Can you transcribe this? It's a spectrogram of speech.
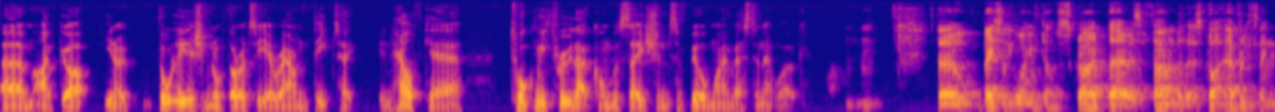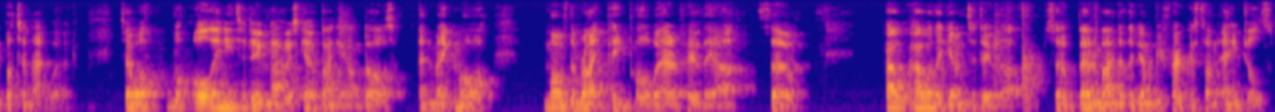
Um, I've got you know thought leadership and authority around deep tech in healthcare. Talk me through that conversation to build my investor network. Mm-hmm. So basically, what you've described there is a founder that's got everything but a network. So what, what all they need to do now is go banging on doors and make more more of the right people aware of who they are. So how how are they going to do that? So bear in mind that they're going to be focused on angels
